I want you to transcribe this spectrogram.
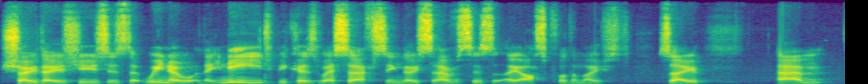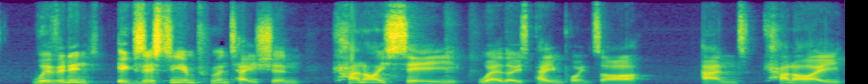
show those users that we know what they need because we're surfacing those services that they ask for the most. So um, with an in existing implementation, can I see where those pain points are and can I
